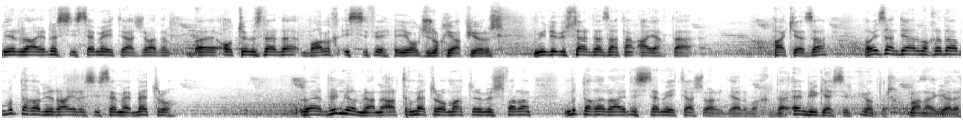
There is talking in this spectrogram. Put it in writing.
bir raylı sisteme ihtiyacı vardır. Ee, Otobüslerde balık istifi yolculuk yapıyoruz. Minibüslerde zaten ayakta hakeza. O yüzden Diyarbakır'da mutlaka bir raylı sisteme, metro ve bilmiyorum yani artık metro, metrobüs falan mutlaka raylı sisteme ihtiyaç var Diyarbakır'da. En büyük eksiklik odur bana göre.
